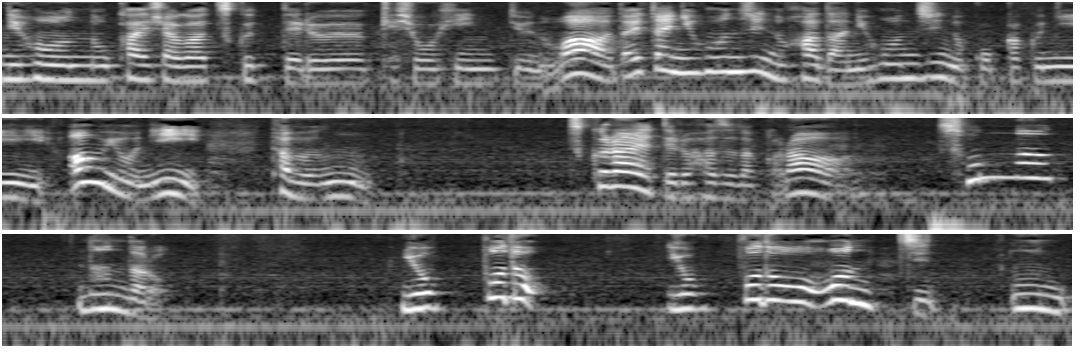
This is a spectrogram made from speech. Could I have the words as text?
日本の会社が作ってる化粧品っていうのは大体日本人の肌日本人の骨格に合うように多分作られてるはずだからそんななんだろう。よっぽどよっぽど音痴音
